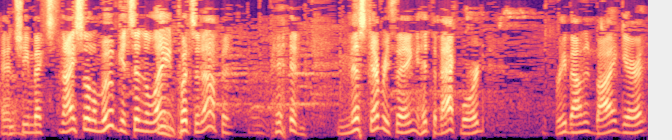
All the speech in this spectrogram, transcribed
And she makes nice little move, gets in the lane, puts it up, and, and missed everything, hit the backboard. Rebounded by Garrett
